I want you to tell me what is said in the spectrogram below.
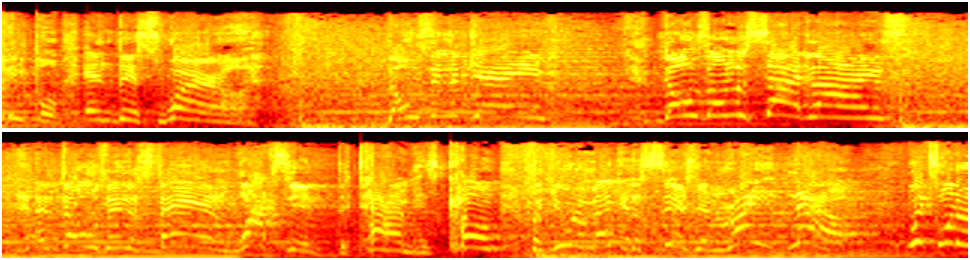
people in this world those in the game, those on the sidelines, and those in the stand watching. The time has come for you to make a decision right now. Which one of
